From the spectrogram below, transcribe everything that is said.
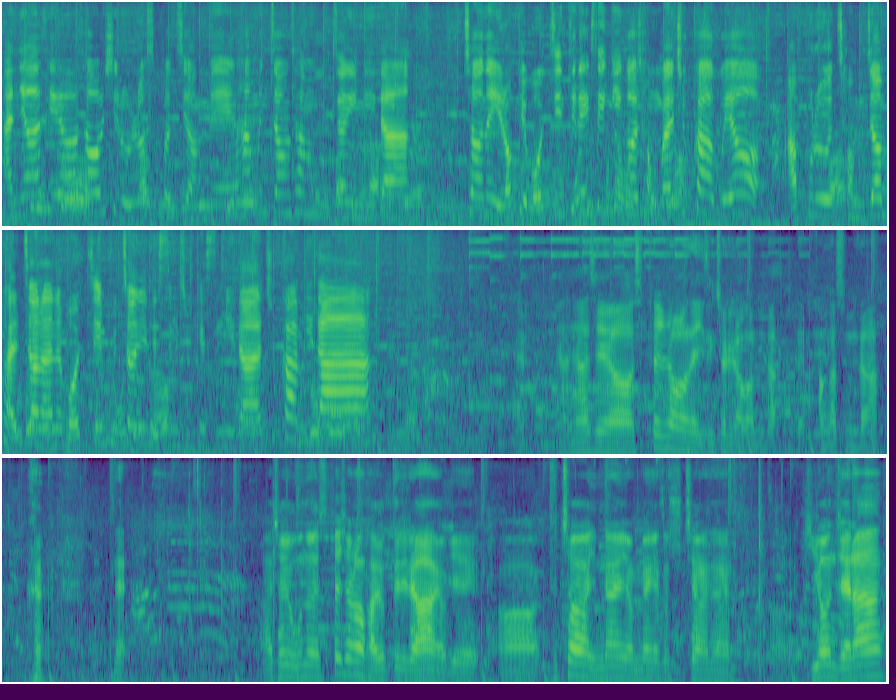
안녕하세요. 서울시 롤러스포츠 연맹 하문정 사무국장입니다. 부천에 이렇게 멋진 트랙 생긴 거 정말 축하하고요. 앞으로 점점 발전하는 멋진 부천이 됐으면 좋겠습니다. 축하합니다. 네, 안녕하세요. 스페셜원의 이승철이라고 합니다. 네, 반갑습니다. 네. 아, 저희 오늘 스페셜원 가족들이랑 여기 어, 부천 인라인 연맹에서 주최하는 어, 기원제랑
